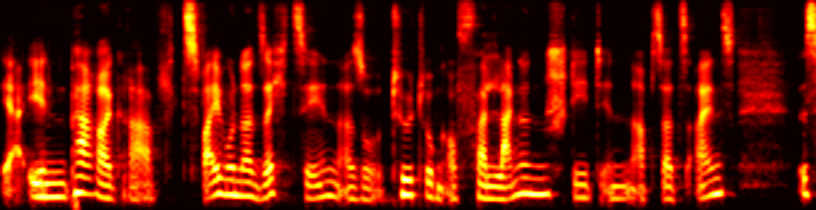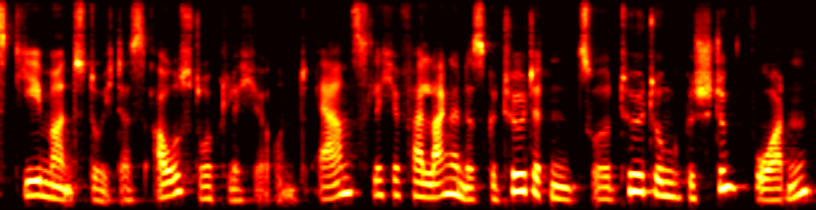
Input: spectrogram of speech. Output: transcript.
Ja, in Paragraph 216, also Tötung auf Verlangen, steht in Absatz 1, ist jemand durch das ausdrückliche und ernstliche Verlangen des Getöteten zur Tötung bestimmt worden,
